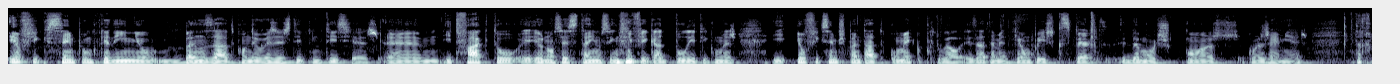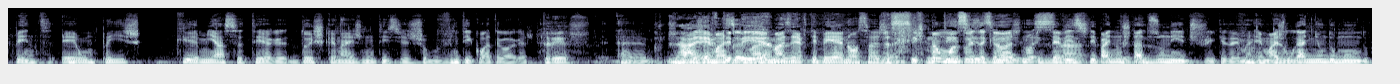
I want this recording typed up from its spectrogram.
eu fico sempre um bocadinho banzado quando eu vejo este tipo de notícias. Um, e de facto, eu não sei se tem um significado político, mas eu fico sempre espantado como é que Portugal, exatamente, que é um país que se perde de amores com as, com as gêmeas, de repente é um país que ameaça ter dois canais de notícias sobre 24 horas. Três. Uh, já mais, a mais, mais, mais a RTPN, ou seja, é uma coisa que eu acho que deve existir para aí nos Estados Unidos, quer dizer, é mais lugar nenhum do mundo.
